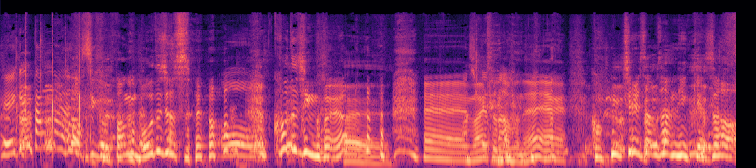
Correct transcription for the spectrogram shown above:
되게 땀나요, 지금. 방금 뭐 드셨어요? 어. 코 드신 거예요? 네. 네 맛있었나 보네. 네. 0733님께서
